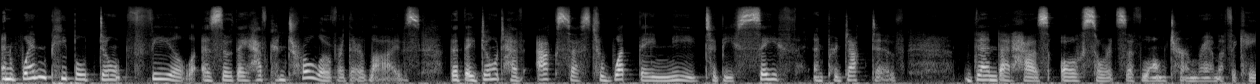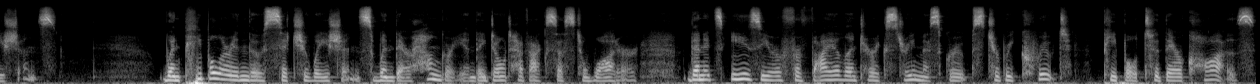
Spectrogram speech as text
And when people don't feel as though they have control over their lives, that they don't have access to what they need to be safe and productive, then that has all sorts of long term ramifications. When people are in those situations, when they're hungry and they don't have access to water, then it's easier for violent or extremist groups to recruit people to their cause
